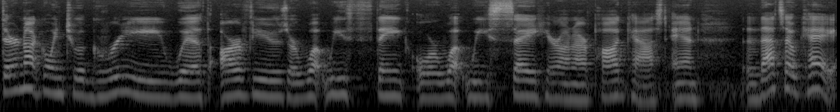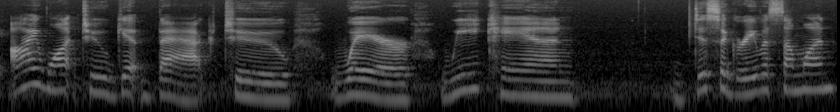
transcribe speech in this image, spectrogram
they're not going to agree with our views or what we think or what we say here on our podcast. And that's okay. I want to get back to where we can disagree with someone,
